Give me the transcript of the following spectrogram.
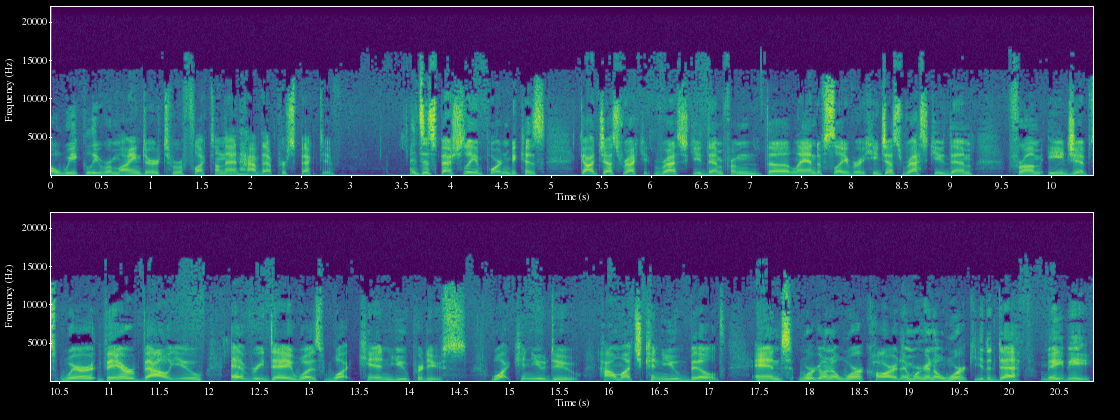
a weekly reminder to reflect on that and have that perspective. It's especially important because God just rec- rescued them from the land of slavery. He just rescued them from Egypt, where their value every day was what can you produce? What can you do? How much can you build? And we're going to work hard and we're going to work you to death, maybe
